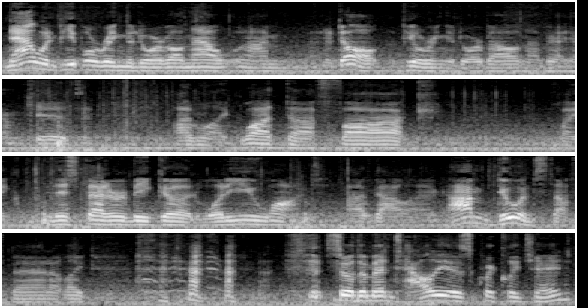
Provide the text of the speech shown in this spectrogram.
now when people ring the doorbell, now when I'm an adult, people ring the doorbell and I've got young kids, and I'm like, what the fuck? Like this better be good. What do you want? I've got like I'm doing stuff, man. I like so the mentality has quickly changed.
